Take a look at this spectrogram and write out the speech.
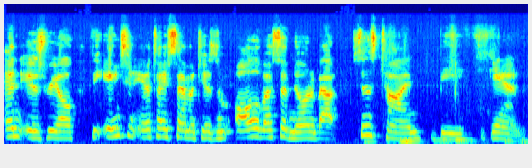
and Israel, the ancient anti Semitism all of us have known about since time began.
